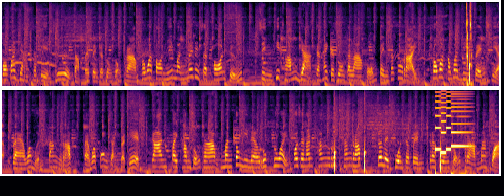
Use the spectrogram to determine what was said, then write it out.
บอกว่าอยากจะเปลี่ยนชื่อกลับไปเป็นกระทรวงสงคราม เพราะว่าตอนนี้มันไม่ได้สะท้อนถึงสิ่งที่ทรัมป์อยากจะให้กระทรวงกลาโหมเป็นสักเท่าไหร่ เพราะว่าคำว่า defense เนี่ยแปลว่าเหมือนตั้งรับ แปลว่าป้องกันประเทศ การไปทำสงครามมันต้องมีแนวรุกด้วย เพราะฉะนั้นทั้งรุกทั้งรับ ก็เลยควรจะเป็นกระทรวงสงครามมากกว่า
